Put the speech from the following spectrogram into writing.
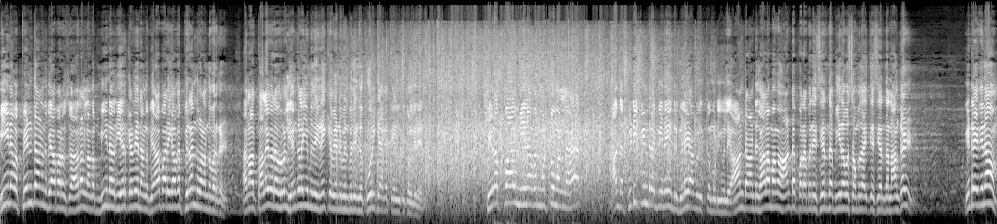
மீனவ பெண் தான் அந்த வியாபாரம் அதனால் நாங்கள் மீனவர் ஏற்கனவே நாங்கள் வியாபாரிகளாக பிறந்து வளர்ந்தவர்கள். அதனால் தலைவர் அவர்கள் எங்களையும் இதை இணைக்க வேண்டும் என்பதை எங்கள் கோரிக்கையாக தெரிவித்துக் கொள்கிறேன். பிறப்பால் மீனவன் மட்டுமல்ல அந்த பிடிக்கின்ற மீனை இன்று விலையாக விற்க முடியவில்லை. ஆண்டு ஆண்டு காலமாக ஆண்ட பரம்பரை சேர்ந்த மீனவ சமுதாயத்தை சேர்ந்த நாங்கள் இன்றைய தினம்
